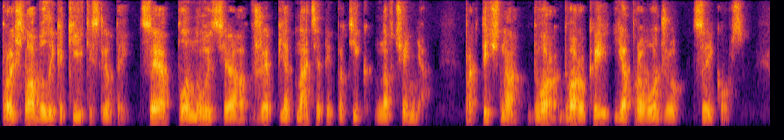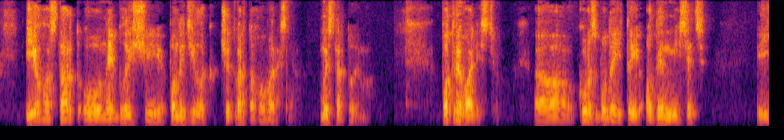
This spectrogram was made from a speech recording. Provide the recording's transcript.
пройшла велика кількість людей. Це планується вже 15-й потік навчання. Практично два, два роки я проводжу цей курс. І його старт у найближчий понеділок, 4 вересня. Ми стартуємо. По тривалістю. Е, Курс буде йти один місяць. І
